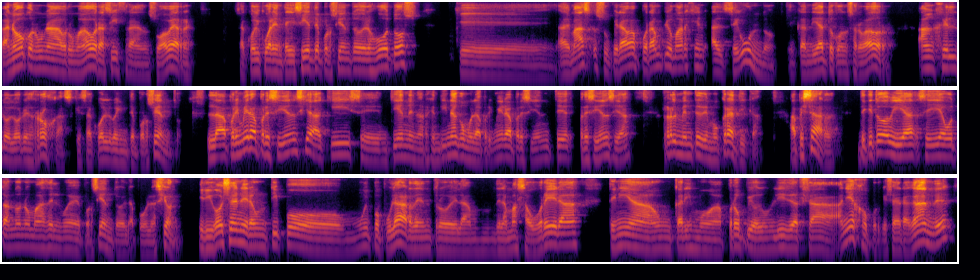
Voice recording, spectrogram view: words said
Ganó con una abrumadora cifra en su haber, sacó el 47% de los votos, que además superaba por amplio margen al segundo, el candidato conservador, Ángel Dolores Rojas, que sacó el 20%. La primera presidencia aquí se entiende en Argentina como la primera presidencia realmente democrática, a pesar de que todavía seguía votando no más del 9% de la población. Irigoyen era un tipo muy popular dentro de la, de la masa obrera, tenía un carisma propio de un líder ya añejo, porque ya era grande,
